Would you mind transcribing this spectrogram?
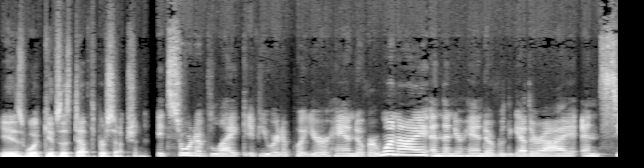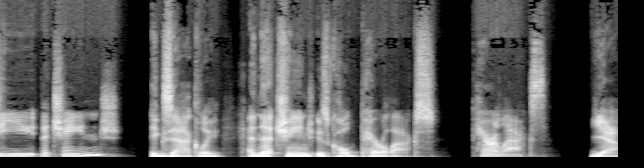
is what gives us depth perception. It's sort of like if you were to put your hand over one eye and then your hand over the other eye and see the change. Exactly. And that change is called parallax. Parallax. Yeah.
